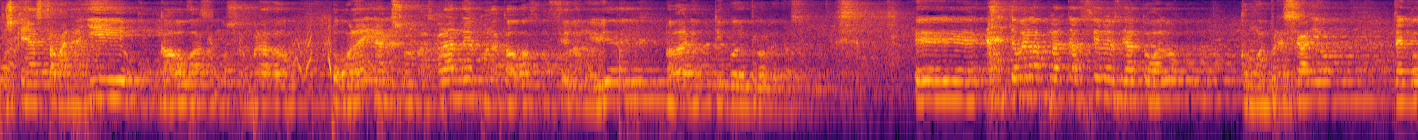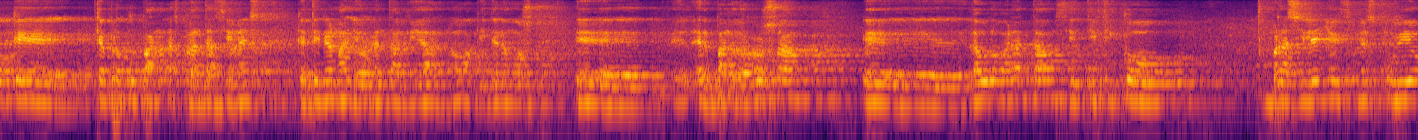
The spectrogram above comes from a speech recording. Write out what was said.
pues que ya estaban allí o con caoba que hemos sembrado o bolaina que son más grandes con la caoba funciona muy bien no da ningún tipo de problemas. Eh, de las plantaciones de alto valor como empresario tengo que, que preocuparnos las plantaciones que tienen mayor rentabilidad. ¿no? Aquí tenemos eh, el, palo de rosa, eh, Lauro Barata, un científico brasileño, hizo un estudio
